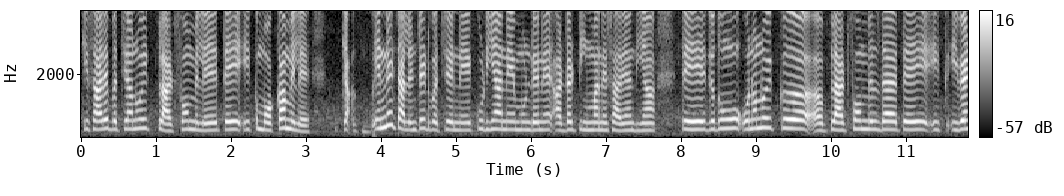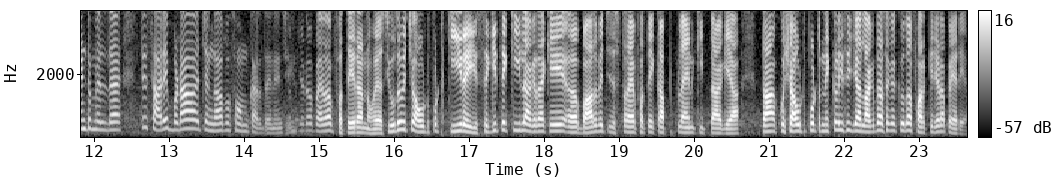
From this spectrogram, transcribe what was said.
ਕਿ ਸਾਰੇ ਬੱਚਿਆਂ ਨੂੰ ਇੱਕ ਪਲੇਟਫਾਰਮ ਮਿਲੇ ਤੇ ਇੱਕ ਮੌਕਾ ਮਿਲੇ ਇੰਨੇ ਟੈਲੈਂਟਡ ਬੱਚੇ ਨੇ ਕੁੜੀਆਂ ਨੇ ਮੁੰਡੇ ਨੇ ਅੱਡ ਅੱਡ ਟੀਮਾਂ ਨੇ ਸਾਰਿਆਂ ਦੀਆਂ ਤੇ ਜਦੋਂ ਉਹਨਾਂ ਨੂੰ ਇੱਕ ਪਲੇਟਫਾਰਮ ਮਿਲਦਾ ਹੈ ਤੇ ਇੱਕ ਇਵੈਂਟ ਮਿਲਦਾ ਹੈ ਤੇ ਸਾਰੇ ਬੜਾ ਚੰਗਾ ਪਰਫਾਰਮ ਕਰਦੇ ਨੇ ਜੀ। ਜਿਹੜਾ ਪਹਿਲਾਂ ਫਤਿਹ ਰਨ ਹੋਇਆ ਸੀ ਉਹਦੇ ਵਿੱਚ ਆਊਟਪੁੱਟ ਕੀ ਰਹੀ ਸੀਗੀ ਤੇ ਕੀ ਲੱਗਦਾ ਕਿ ਅ, ਬਾਅਦ ਵਿੱਚ ਜਿਸ ਤਰ੍ਹਾਂ ਇਹ ਫਤਿਹ ਕੱਪ ਪਲਾਨ ਕੀਤਾ ਗਿਆ ਤਾਂ ਕੁਝ ਆਊਟਪੁੱਟ ਨਿਕਲੀ ਸੀ ਜਾਂ ਲੱਗਦਾ ਸੀਗਾ ਕਿ ਉਹਦਾ ਫ਼ਰਕ ਜਿਹੜਾ ਪੈ ਰਿਹਾ?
